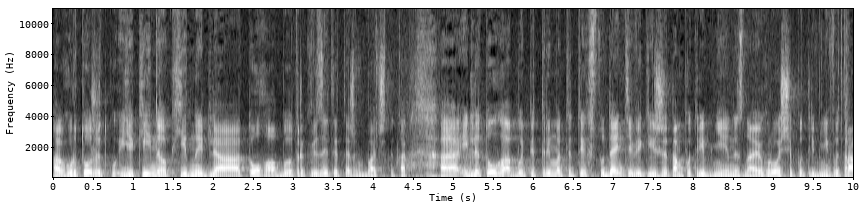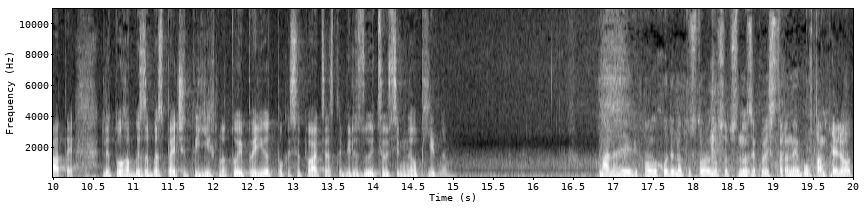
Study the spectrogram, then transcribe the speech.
е, гуртожитку, і який необхідний для того, аби от реквізити, теж ви бачите, так Е, і для того, аби підтримати тих студентів, які вже там потрібні, не знаю, гроші, потрібні витрати для того, аби забезпечити їх на той період, поки ситуація стабілізується усім необхідним. У мене вікно виходить на ту сторону, собственно, з якої сторони був там прильот.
